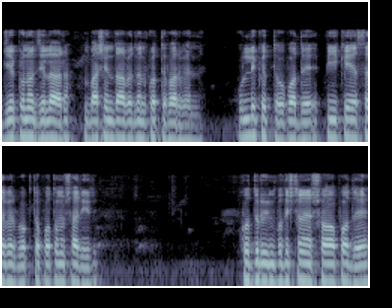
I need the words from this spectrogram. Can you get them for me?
যে কোনো জেলার বাসিন্দা আবেদন করতে পারবেন। উল্লিখিত পদে পিকেএসএফ এর ভুক্ত প্রথম সারির ক্ষুদ্র ঋণ প্রতিষ্ঠানের সহপদে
